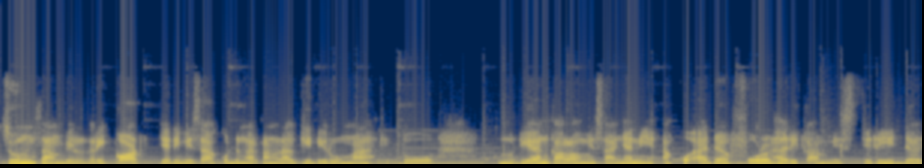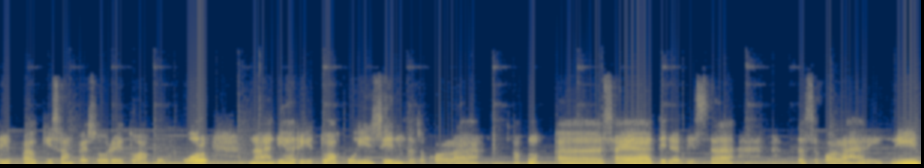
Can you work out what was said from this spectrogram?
zoom sambil record jadi bisa aku dengarkan lagi di rumah gitu Kemudian kalau misalnya nih aku ada full hari Kamis, jadi dari pagi sampai sore itu aku full. Nah di hari itu aku izin ke sekolah. Aku uh, saya tidak bisa ke sekolah hari ini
